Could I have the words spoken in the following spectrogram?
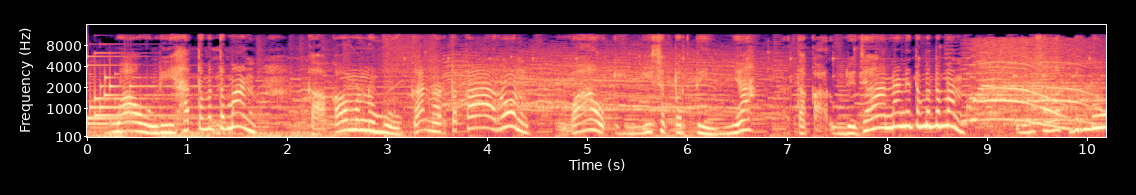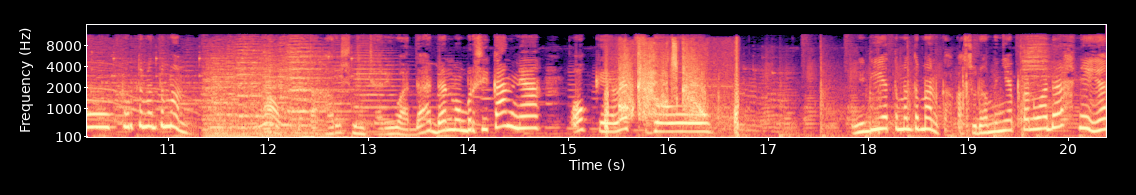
Wow, lihat teman-teman. Kakak menemukan harta karun. Wow, ini sepertinya harta karun jajanan nih teman-teman. Ini sangat berlumpur teman-teman. Wow, kita harus mencari wadah dan membersihkannya. Oke, let's go. Ini dia teman-teman, kakak sudah menyiapkan wadahnya ya.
